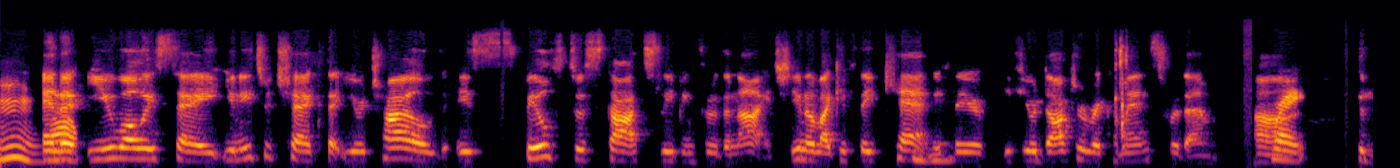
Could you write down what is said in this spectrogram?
Mm, and wow. that you always say you need to check that your child is built to start sleeping through the night. You know, like if they can, mm-hmm. if they're, if your doctor recommends for them, um, right, to,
